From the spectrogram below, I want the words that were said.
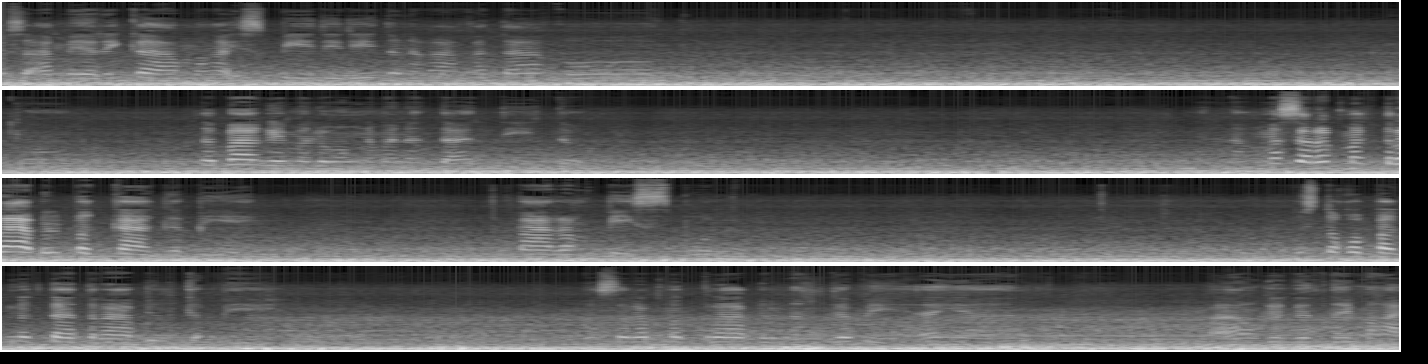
Dito sa Amerika, ang mga speedy dito nakakatakot. Ito. Sa bagay, maluwang naman ang daan dito. Masarap mag-travel pagkagabi eh. Parang peaceful. Gusto ko pag nagta-travel gabi. Masarap mag-travel ng gabi. Ayan. Ang gaganda yung mga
